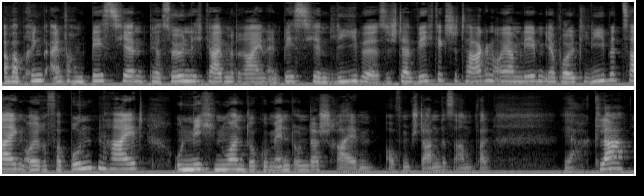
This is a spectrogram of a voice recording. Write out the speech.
aber bringt einfach ein bisschen Persönlichkeit mit rein, ein bisschen Liebe. Es ist der wichtigste Tag in eurem Leben. Ihr wollt Liebe zeigen, eure Verbundenheit und nicht nur ein Dokument unterschreiben auf dem Standesamt. Weil, ja, klar,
